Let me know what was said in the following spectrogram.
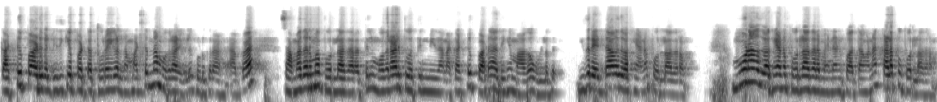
கட்டுப்பாடுகள் விதிக்கப்பட்ட துறைகள் மட்டும்தான் முதலாளிகளுக்கு கொடுக்குறாங்க. அப்போ சமதர்ம பொருளாதாரத்தில் முதலாளித்துவத்தின் மீதான கட்டுப்பாடு அதிகமாக உள்ளது. இது ரெண்டாவது வகையான பொருளாதாரம். மூணாவது வகையான பொருளாதாரம் என்னன்னு பார்த்தாங்கன்னா கலப்பு பொருளாதாரம்.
